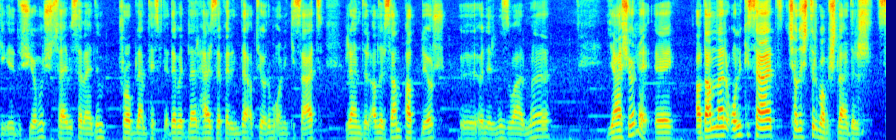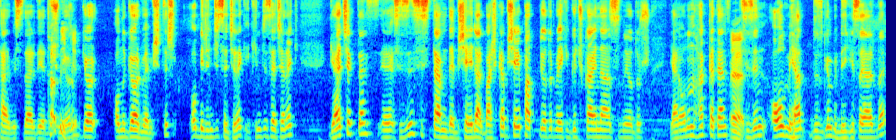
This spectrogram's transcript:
e, düşüyormuş. Servise verdim. Problem tespit edemediler. Her seferinde atıyorum 12 saat render alırsam patlıyor. Ee, öneriniz var mı? Ya şöyle e, adamlar 12 saat çalıştırmamışlardır servisler diye Tabii düşünüyorum. ki. Gör- onu görmemiştir. O birinci seçenek. ikinci seçenek gerçekten e, sizin sistemde bir şeyler başka bir şey patlıyordur. Belki güç kaynağı ısınıyordur. Yani onun hakikaten Evet. sizin olmayan düzgün bir bilgisayarda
